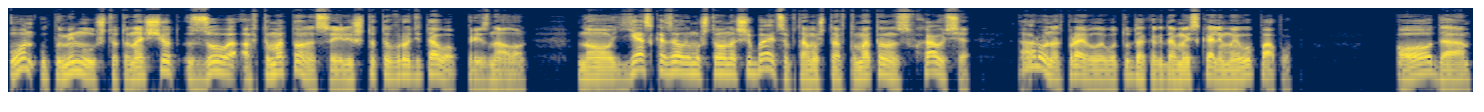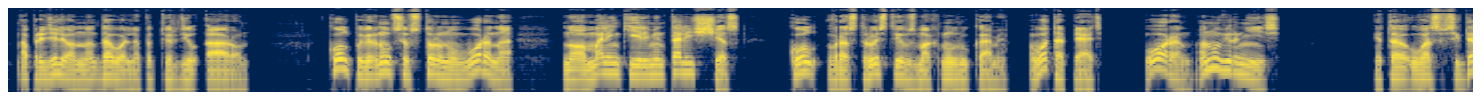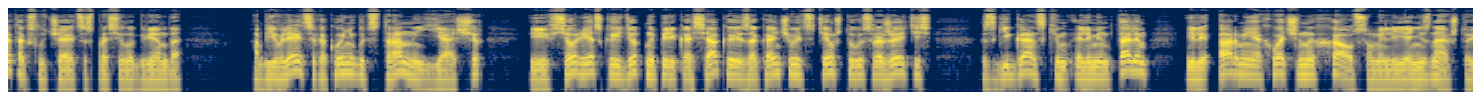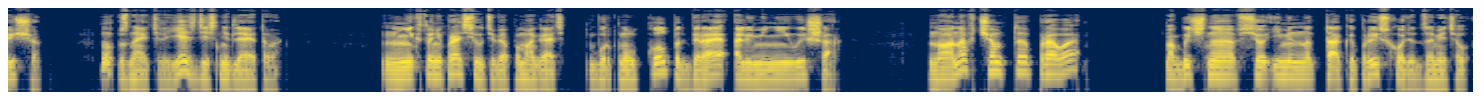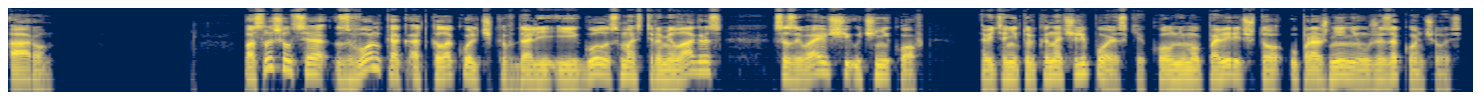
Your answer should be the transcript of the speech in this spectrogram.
«Он упомянул что-то насчет зова автоматоноса или что-то вроде того», — признал он. «Но я сказал ему, что он ошибается, потому что автоматонос в хаосе. Арон отправил его туда, когда мы искали моего папу». «О, да, определенно», — довольно подтвердил Аарон. Кол повернулся в сторону ворона, но маленький элементаль исчез. Кол в расстройстве взмахнул руками. «Вот опять. Уоррен, а ну вернись». «Это у вас всегда так случается?» — спросила Гвенда. «Объявляется какой-нибудь странный ящер, и все резко идет наперекосяк и заканчивается тем, что вы сражаетесь с гигантским элементалем, или армии, охваченных хаосом, или я не знаю, что еще. Ну, знаете ли, я здесь не для этого». «Никто не просил тебя помогать», — буркнул Кол, подбирая алюминиевый шар. но она в чем-то права. Обычно все именно так и происходит, заметил Аарон. Послышался звон, как от колокольчика вдали, и голос мастера Мелагрос, созывающий учеников. А ведь они только начали поиски. Кол не мог поверить, что упражнение уже закончилось.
